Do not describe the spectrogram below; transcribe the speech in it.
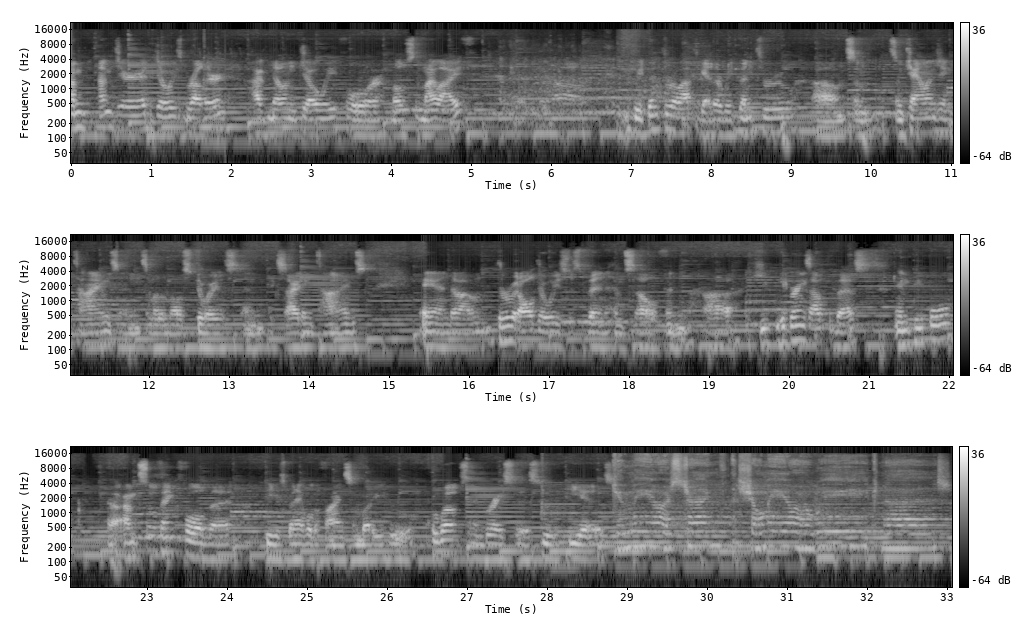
I'm, I'm Jared, Joey's brother. I've known Joey for most of my life. Uh, we've been through a lot together. We've been through um, some some challenging times and some of the most joyous and exciting times. And um, through it all, Joey's just been himself, and uh, he, he brings out the best in people. Uh, I'm so thankful that he's been able to find somebody who, who loves and embraces who he is. Give me your strength and show me your weakness.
